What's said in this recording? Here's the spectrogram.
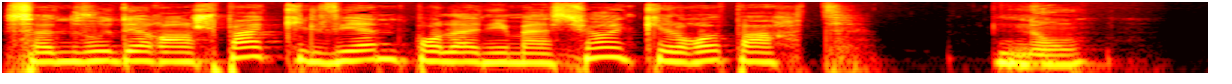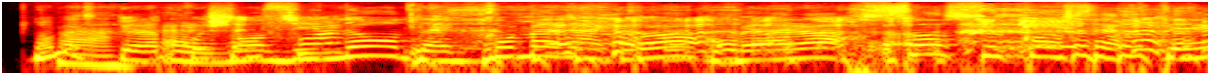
Ça ne vous dérange pas qu'ils viennent pour l'animation et qu'ils repartent? Non. Non, parce bah, que la prochaine elles fois... dit non d'un commun accord, mais alors sans se concerter,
